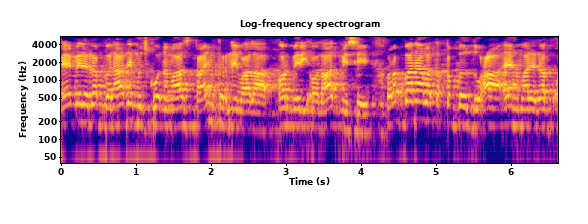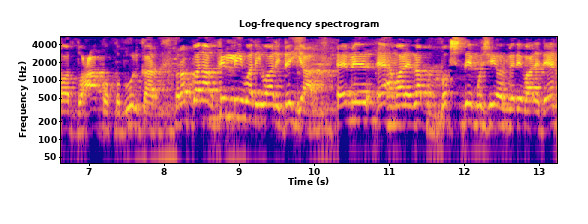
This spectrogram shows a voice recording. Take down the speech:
اے میرے رب، بنا دے مجھ کو نماز قائم کرنے والا اور میری اولاد میں سے۔ ربنا وتقبل دعاء اے ہمارے رب، اور دعا کو قبول کر۔ ربنا اغفر لی ولی والدیا اے میرے، اے ہمارے رب، بخش دے مجھے اور میرے والدین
